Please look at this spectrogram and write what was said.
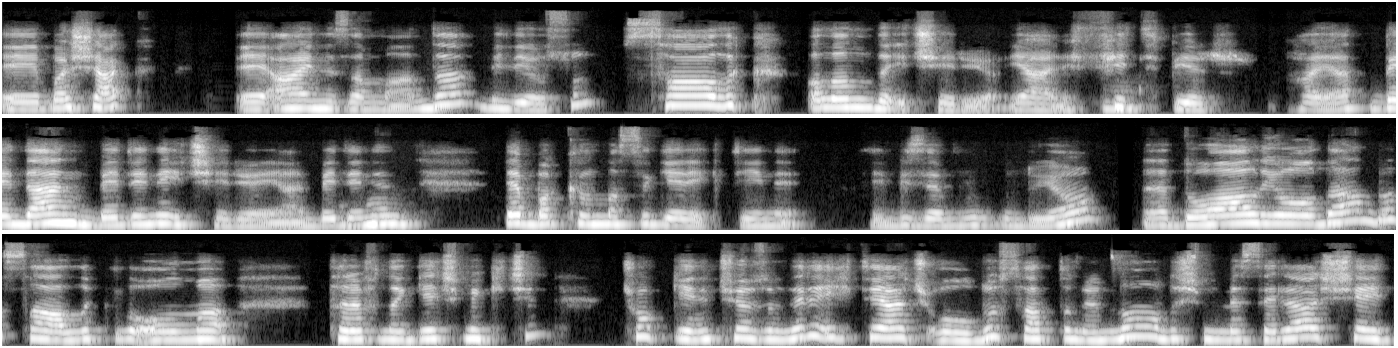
e, Başak e, aynı zamanda biliyorsun sağlık alanı da içeriyor. Yani fit bir hayat, beden bedeni içeriyor yani bedenin de bakılması gerektiğini e, bize vurguluyor. E, doğal yoldan da sağlıklı olma tarafına geçmek için çok yeni çözümlere ihtiyaç olduğu saptanıyor. Ne oldu şimdi mesela şey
